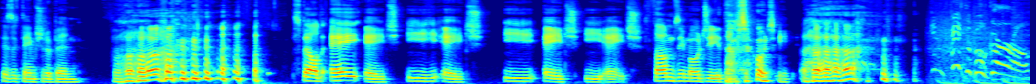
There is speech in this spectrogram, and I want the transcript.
His nickname should have been spelled A H E H E H E H. Thumbs emoji, thumbs emoji. Invisible girl.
